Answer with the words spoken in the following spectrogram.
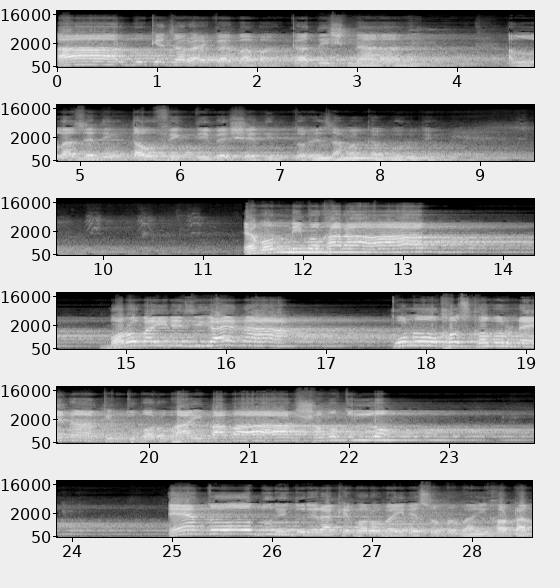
আর বুকে জড়ায় কয়, বাবা, কাঁদিস না। আল্লাহ যেদিন তৌফিক দিবে, সেদিন তোরে জামা কাপড় দিব। এমন নিম খারাপ বড় বাইরে জিগায় না, কোনো খোঁজ খবর নেয় না, কিন্তু বড় ভাই বাবার সমতুল্য। এত দূরে দূরে রাখে বড় ভাইরে, ছোট ভাই। হঠাৎ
